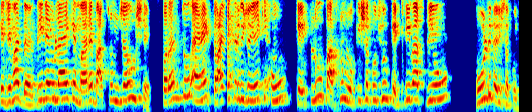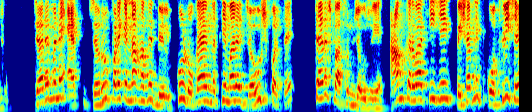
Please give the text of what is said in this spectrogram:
કે જેમાં દર્દીને એવું લાગે કે મારે બાથરૂમ જવું છે. પરંતુ એને ટ્રાય કરવી જોઈએ કે હું કેટલું બાથરૂમ રોકી શકું છું, કેટલી વાર સુધી હું હોલ્ડ કરી શકું છું. જ્યારે મને જરૂર પડે કે ના, હવે બિલકુલ રોકાય નથી, મારે જવું જ પડશે, ત્યારે જ બાથરૂમ જવું જોઈએ. આમ કરવાથી જે પેશાબની કોથળી છે,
